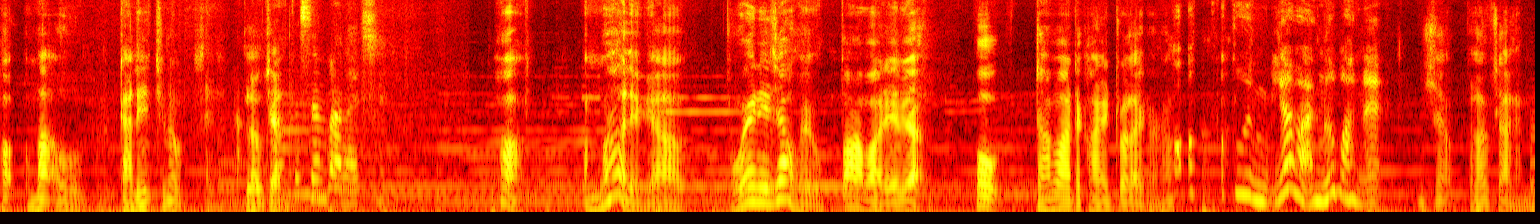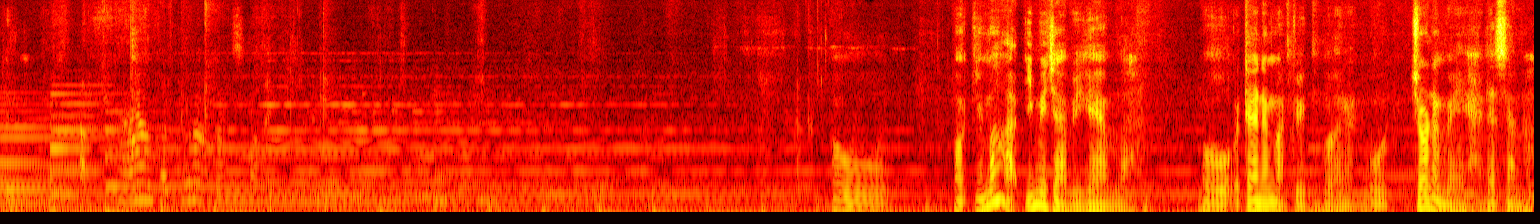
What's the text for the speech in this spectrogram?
ဟောအမဟိုဒါလေးကျွန်တော်ဘယ်လောက်ကြာလဲပတ်စံပါလားရှင်ဟာအမလည်းဗျာဘွယ်နေကြပဲပါပါတယ်ဗျဟုတ်ဒါမှတခါလေးတွက်လိုက်တော့နော်အခုရပါမလို့ပါနဲ့ရဘယ်လောက်ကြာလဲမသိဟာ ဟောဒီမှာအီးမေးကြပြီးခဲ့ရမလားဟိုအတန်းထဲမှာတွေ့ပြီးပါတယ်ဟိုကျွန်တော်နာမည်ဟန်ဒက်ဆန်ပါ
